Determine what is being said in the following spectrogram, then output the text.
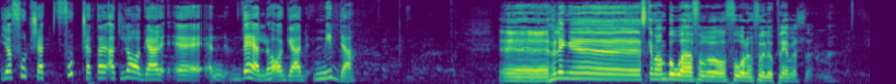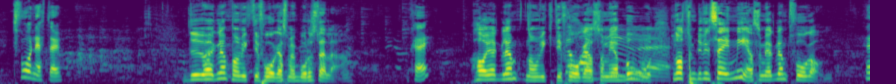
jag fortsatt, fortsätta att laga eh, en vällagad middag. Eh, hur länge ska man bo här för att få den fulla upplevelsen? Två nätter. Du har glömt någon viktig fråga som jag borde ställa. Okej. Okay. Har jag glömt någon viktig fråga som du... jag bor... Något som du vill säga mer som jag glömt fråga om? Eh,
